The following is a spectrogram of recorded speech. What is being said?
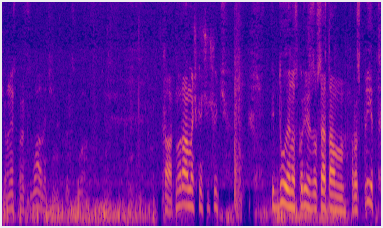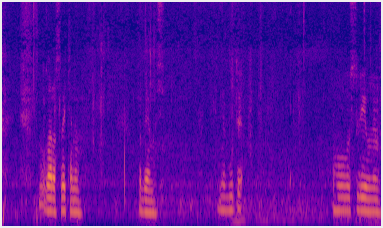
чи вони спрацювали, чи не спрацювали. Так, ну рамочки чуть-чуть піддули, але скоріш за все там розпліт. Ну, зараз витягнемо. Подивимось. Не бути голослівним.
